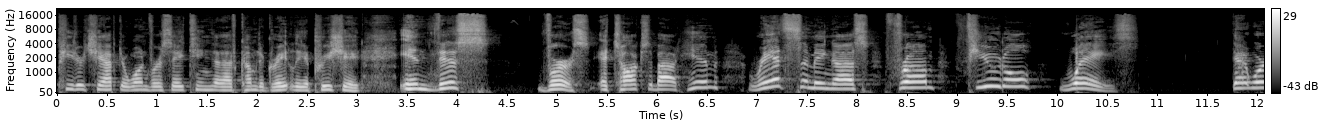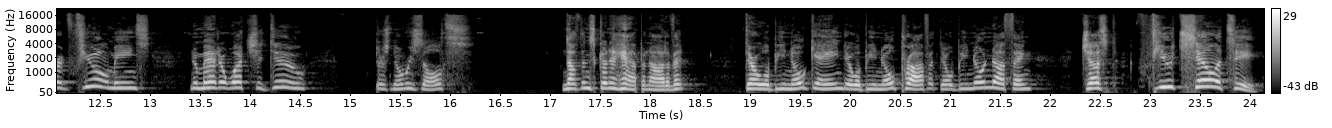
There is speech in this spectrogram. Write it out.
Peter chapter 1 verse 18 that I've come to greatly appreciate. In this verse, it talks about him ransoming us from futile ways. That word futile means no matter what you do, there's no results. Nothing's going to happen out of it. There will be no gain, there will be no profit, there will be no nothing, just futility.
